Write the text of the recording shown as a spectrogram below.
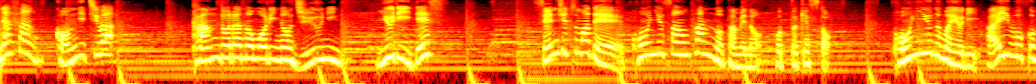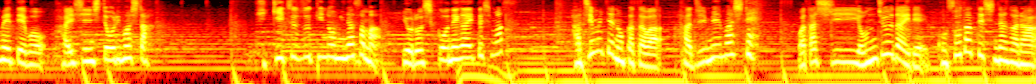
皆さんこんにちは。カンドラの森の住人ゆりです。先日までコンユさんファンのためのポッドキャストコンユ沼より愛を込めてを配信しておりました。引き続きの皆様よろしくお願いいたします。初めての方は初めまして。私40代で子育てしながら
